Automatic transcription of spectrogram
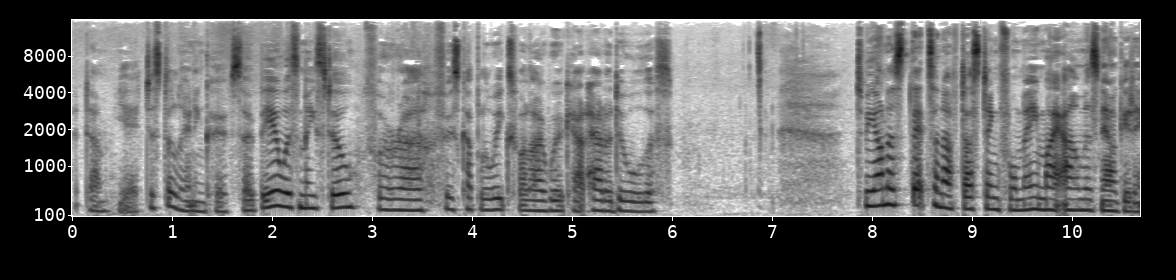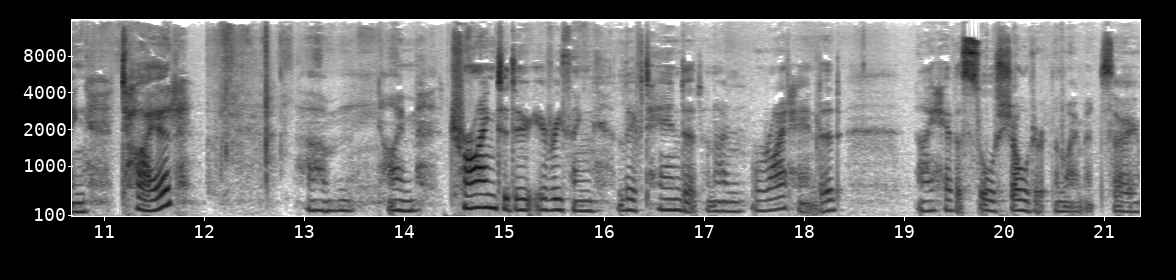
But um, yeah, just a learning curve. So bear with me still for uh, first couple of weeks while I work out how to do all this. To be honest, that's enough dusting for me. My arm is now getting tired. Um, I'm trying to do everything left handed and I'm right handed. I have a sore shoulder at the moment, so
